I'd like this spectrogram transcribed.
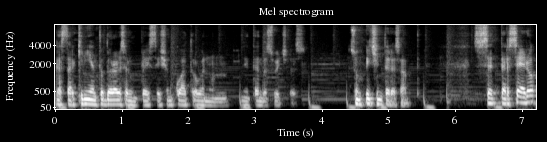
gastar 500 dólares en un PlayStation 4 o en un Nintendo Switch. Es, es un pitch interesante. tercero,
